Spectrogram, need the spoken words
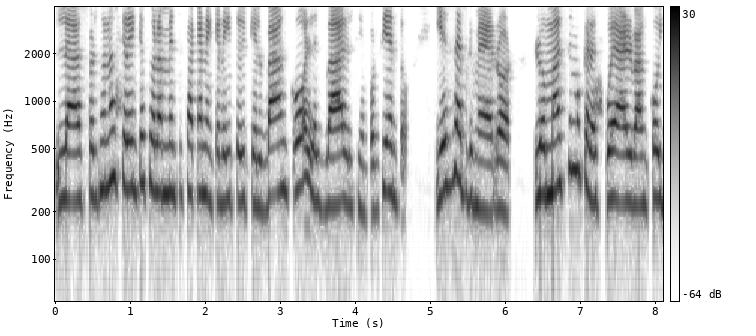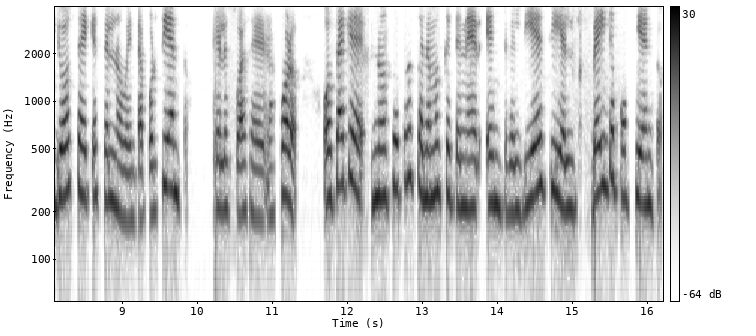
Las personas creen que solamente sacan el crédito y que el banco les va al 100%, y ese es el primer error. Lo máximo que les puede dar el banco, yo sé que es el 90% que les puede hacer el aforo. O sea que nosotros tenemos que tener entre el 10 y el 20%.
